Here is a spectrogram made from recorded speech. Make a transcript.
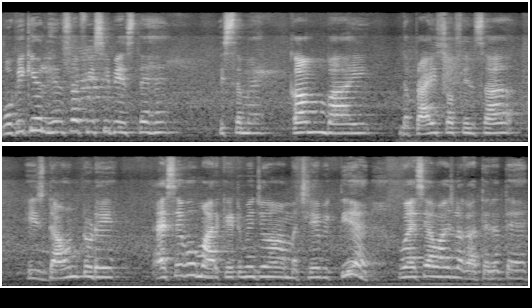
वो भी केवल हिल्सा फ़िश ही बेचते हैं। इस समय come buy the price of hilsa is down today ऐसे वो मार्केट में जो मछलियाँ बिकती हैं, वो ऐसे आवाज़ लगाते रहते हैं।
